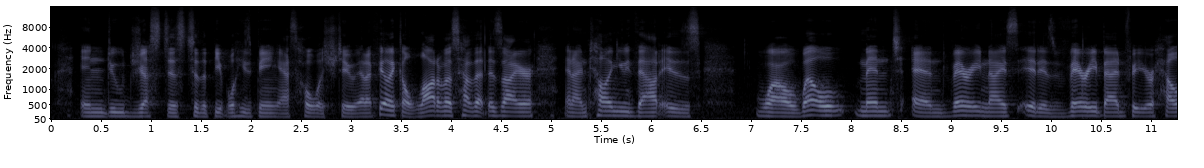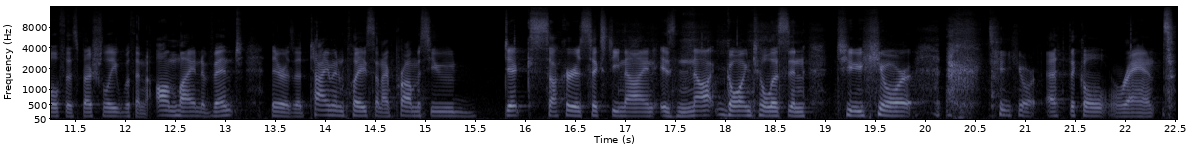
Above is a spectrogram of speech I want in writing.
and do justice to the people he's being assholish to and I feel like a lot of us have that desire and I'm telling you that is while well meant and very nice, it is very bad for your health, especially with an online event. There is a time and place, and I promise you, Dick Sucker 69 is not going to listen to your to your ethical rant,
